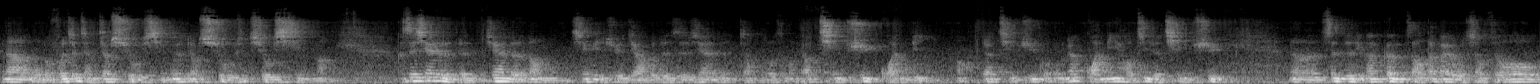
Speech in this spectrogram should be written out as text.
那我们佛教讲叫修心，为什么要修修行嘛。可是现在的人，现在的那种心理学家，或者是现在的人讲说什么，要情绪管理啊，要情绪管，我们要管理好自己的情绪。那甚至你看更早，大概我小时候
